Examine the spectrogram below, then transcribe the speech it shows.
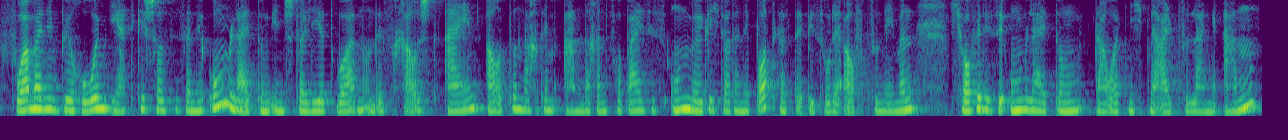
Vor meinem Büro im Erdgeschoss ist eine Umleitung installiert worden und es rauscht ein Auto nach dem anderen vorbei. Es ist unmöglich, dort eine Podcast-Episode aufzunehmen. Ich hoffe, diese Umleitung dauert nicht mehr allzu lange an.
